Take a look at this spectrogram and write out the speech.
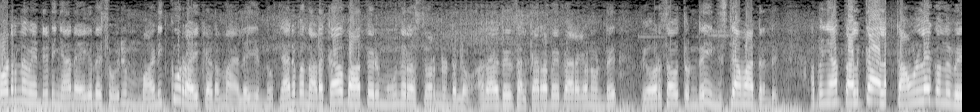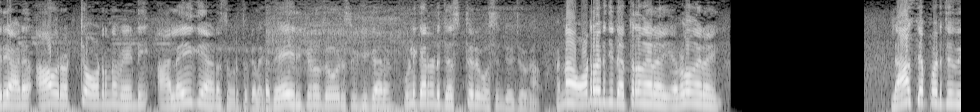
ഓർഡറിന് വേണ്ടിയിട്ട് ഞാൻ ഏകദേശം ഒരു മണിക്കൂറായി കിടന്ന് അലയുന്നു. ഞാനിപ്പോൾ നടക്കാവ് ഭാഗത്ത് ഒരു മൂന്ന് റെസ്റ്റോറന്റ് ഉണ്ടല്ലോ. അതായത് സൽക്കാറാബായ് പാരഗൺ ഉണ്ട് പ്യൂർ സൗത്ത് ഉണ്ട് ഇൻസ്റ്റാമാർട്ട് ഉണ്ട്. അപ്പം ഞാൻ തൽക്കാലം ടൗണിലേക്ക് ഒന്ന് വരികയാണ്. ആ ഒരൊറ്റ ഓർഡറിന് വേണ്ടി അലയുകയാണ് സുഹൃത്തുക്കളെ. അതേ ഇരിക്കണു ഇതോ ഒരു സ്വിഗ്ഗിക്കാരൻ. പുള്ളിക്കാരനോട് ജസ്റ്റ് ഒരു ക്വസ്റ്റ്യൻ ചോദിച്ചു നോക്കാം. അണ്ണാ ഓർഡർ അടിച്ചിട്ട് എത്ര നേരമായി എവ്വളോ നേരമായി ലാസ്റ്റ് എപ്പടിച്ചത്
